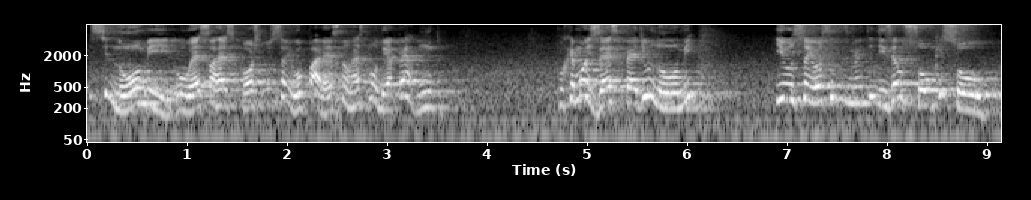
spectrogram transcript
Esse nome ou essa resposta do Senhor parece não responder a pergunta. Porque Moisés pede o um nome e o Senhor simplesmente diz: Eu sou o que sou.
